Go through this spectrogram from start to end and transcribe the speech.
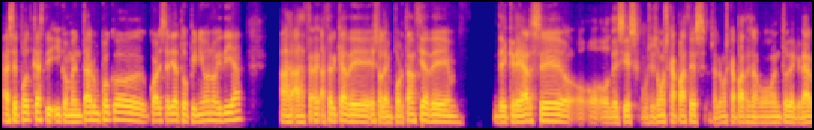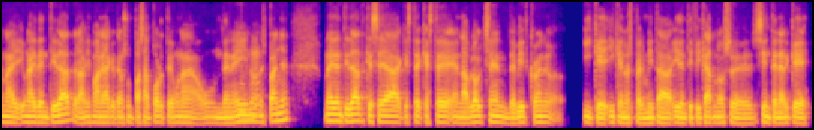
a ese podcast y comentar un poco cuál sería tu opinión hoy día acerca de eso, la importancia de, de crearse o, de si es como si somos capaces, seremos capaces en algún momento de crear una, identidad, de la misma manera que tenemos un pasaporte, una, un DNI en España, una identidad que sea, que esté, que esté en la blockchain de Bitcoin y que, y que nos permita identificarnos eh, sin tener que,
